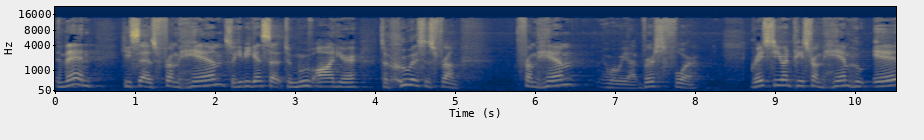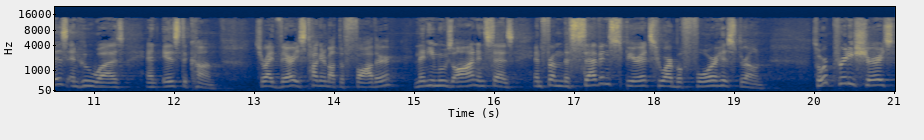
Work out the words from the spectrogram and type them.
And then He says, from Him, so He begins to, to move on here to who this is from. From Him, where are we at? Verse 4. Grace to you and peace from him who is and who was and is to come. So, right there, he's talking about the Father. And then he moves on and says, and from the seven spirits who are before his throne. So, we're pretty sure he's,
